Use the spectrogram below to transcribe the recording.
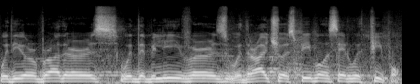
with your brothers, with the believers, with righteous people. He said with people.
